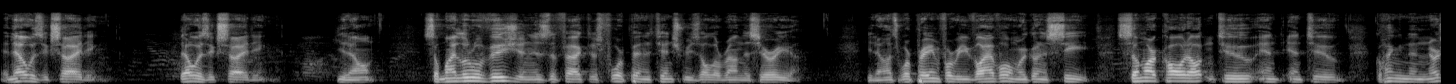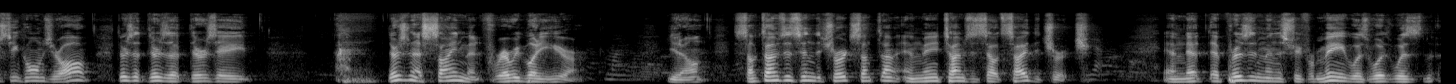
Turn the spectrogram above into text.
And that was exciting. That was exciting, you know. So my little vision is the fact there's four penitentiaries all around this area. You know, as we're praying for revival and we're going to see some are called out into and into going into nursing homes. You're all there's a there's a there's a there's an assignment for everybody here. You know, sometimes it's in the church, sometimes, and many times it's outside the church. And that, that prison ministry for me was, was, was,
